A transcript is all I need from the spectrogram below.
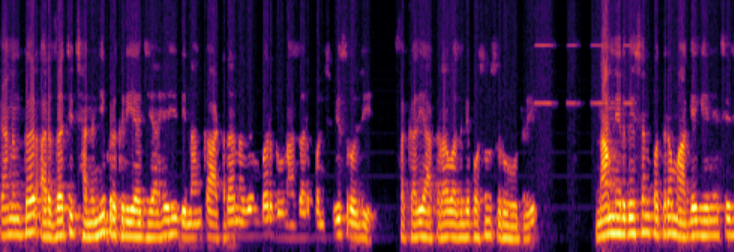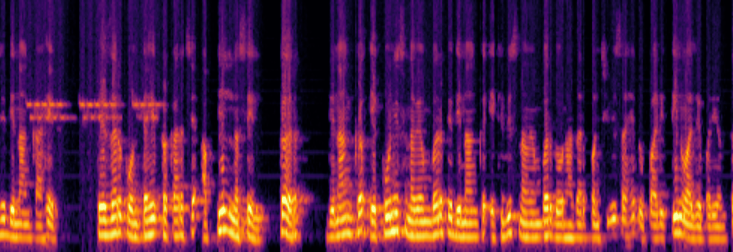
त्यानंतर अर्जाची छाननी प्रक्रिया जी आहे ही दिनांक अठरा नोव्हेंबर दोन हजार पंचवीस रोजी सकाळी अकरा वाजलेपासून सुरू होत राहील. नामनिर्देशन पत्र मागे घेण्याचे जे दिनांक आहेत ते जर कोणत्याही प्रकारचे अपील नसेल तर दिनांक एकोणीस नोव्हेंबर ते दिनांक एकवीस नोव्हेंबर दोन हजार पंचवीस आहे दुपारी तीन वाजेपर्यंत.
